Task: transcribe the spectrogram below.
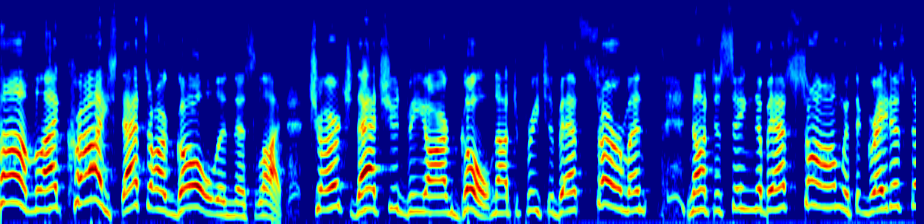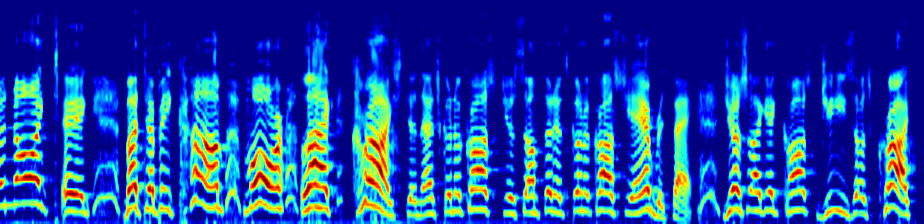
become like Christ. That's our goal in this life. Church, that should be our goal. Not to preach the best sermon, not to sing the best song with the greatest anointing, but to become more like Christ. And that's going to cost you something. It's going to cost you everything. Just like it cost Jesus Christ Christ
